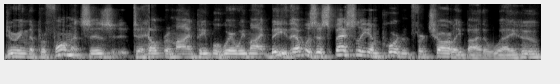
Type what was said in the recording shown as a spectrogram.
during the performances to help remind people where we might be. That was especially important for Charlie, by the way, who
